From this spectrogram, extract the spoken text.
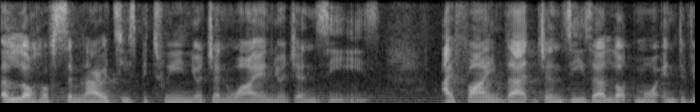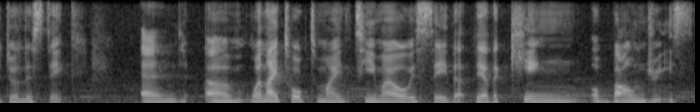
a lot of similarities between your Gen Y and your Gen Zs, I find that Gen Zs are a lot more individualistic and um, when I talk to my team, I always say that they're the king of boundaries.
